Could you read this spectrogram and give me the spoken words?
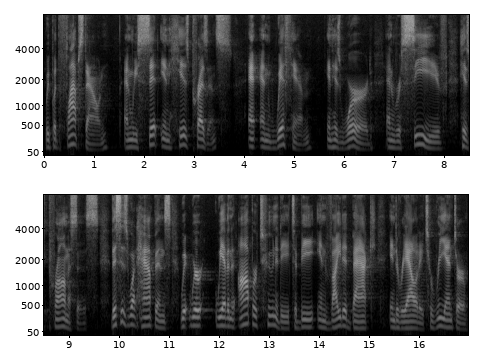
we put the flaps down and we sit in His presence and, and with Him in His Word and receive his promises. This is what happens. We're, we have an opportunity to be invited back into reality, to re enter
